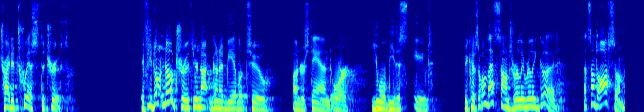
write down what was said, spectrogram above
try to twist the truth. If you don't know truth, you're not going to be able to understand, or you will be deceived because, oh, that sounds really, really good. That sounds awesome.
